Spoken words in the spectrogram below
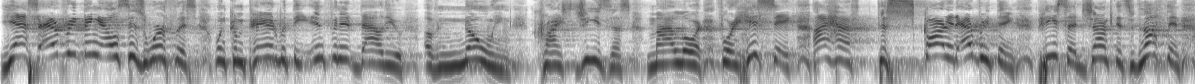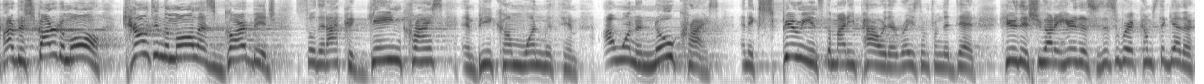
Yes, everything else is worthless when compared with the infinite value of knowing Christ Jesus, my Lord. For his sake, I have discarded everything. Piece of junk that's nothing. I've discarded them all, counting them all as garbage so that I could gain Christ and become one with him. I want to know Christ and experience the mighty power that raised him from the dead. Hear this, you got to hear this because this is where it comes together.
